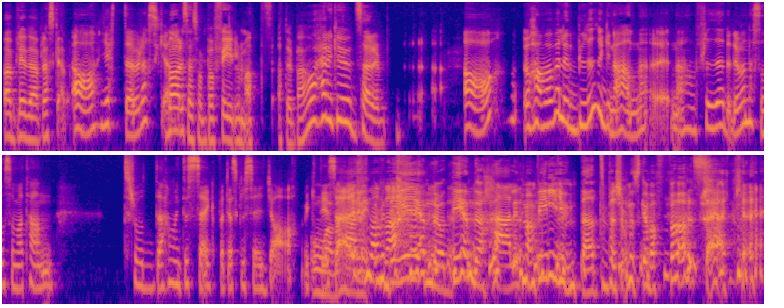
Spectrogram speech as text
Och blev du överraskad? Ja, jätteöverraskad. Var det så som på film att, att du bara åh herregud så här, Ja, och han var väldigt blyg när han, när han friade. Det var nästan som att han trodde, han var inte säker på att jag skulle säga ja. Vilket åh är vad så här, härligt. man Men bara- det är ändå, det är ändå härligt, man vill ju inte att personen ska vara för säker.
